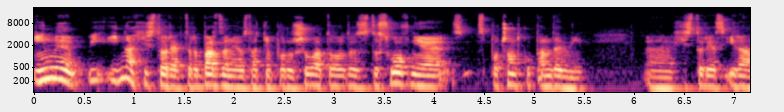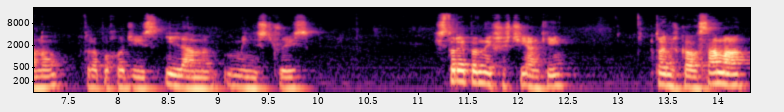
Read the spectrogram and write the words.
Inny, inna historia, która bardzo mnie ostatnio poruszyła, to, to jest dosłownie z, z początku pandemii. E, historia z Iranu, która pochodzi z Ilam Ministries. Historia pewnej chrześcijanki, która mieszkała sama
